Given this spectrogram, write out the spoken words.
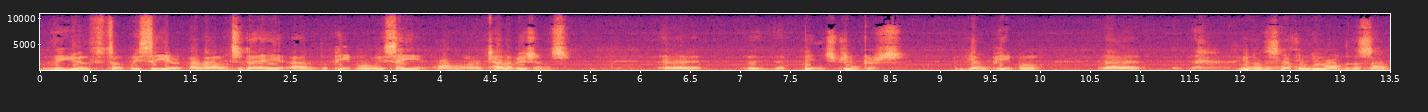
the youth that we see around today and the people we see on our televisions, uh, the, the, binge drinkers, the young people. Uh, you know, there's nothing new under the sun.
